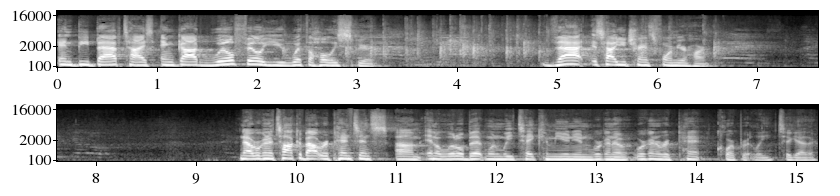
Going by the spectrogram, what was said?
and be baptized, and God will fill you with the Holy Spirit. That is how you transform your heart. Now, we're going to talk about repentance um, in a little bit when we take communion. We're going to, we're going to repent corporately together.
